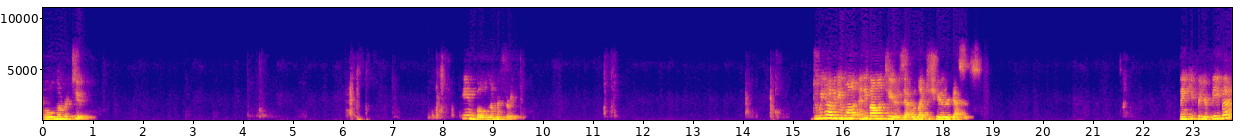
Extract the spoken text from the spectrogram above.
Bowl number two. In bowl number three. Do we have any, any volunteers that would like to share their guesses? Thank you for your feedback.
